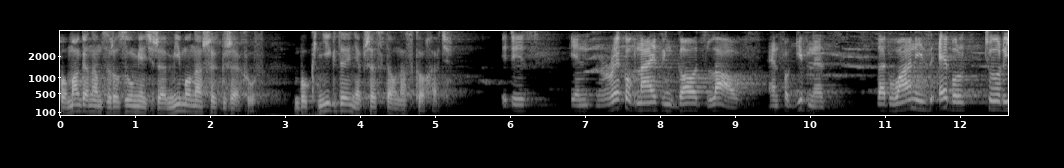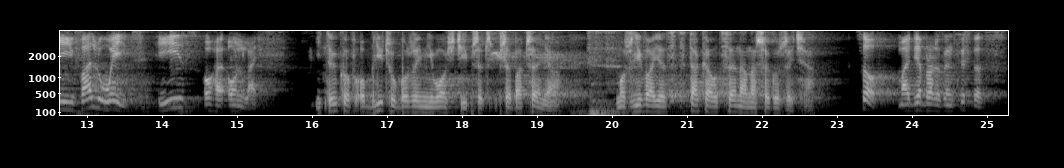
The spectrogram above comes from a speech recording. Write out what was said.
pomaga nam zrozumieć, że mimo naszych grzechów Bóg nigdy nie przestał nas kochać. It is in recognizing God's love and forgiveness that one is able to reevaluate his or her own life. I tylko w obliczu Bożej miłości i prze- przebaczenia możliwa jest taka ocena naszego życia. So, my dear brothers and sisters,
